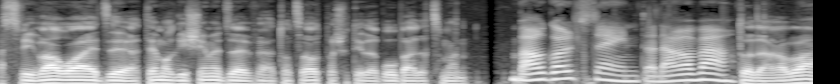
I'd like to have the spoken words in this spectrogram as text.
הסביבה רואה את זה, אתם מרגישים את זה, והתוצאות פשוט ידברו בעד עצמן. בר גולדשטיין, תודה רבה. תודה רבה.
